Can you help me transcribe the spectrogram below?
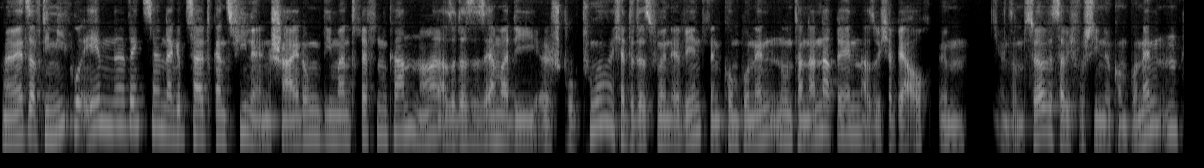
Und wenn wir jetzt auf die Mikroebene wechseln, da gibt es halt ganz viele Entscheidungen, die man treffen kann. Ne? Also das ist einmal die äh, Struktur. Ich hatte das vorhin erwähnt, wenn Komponenten untereinander reden. Also ich habe ja auch im, in so einem Service habe ich verschiedene Komponenten.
